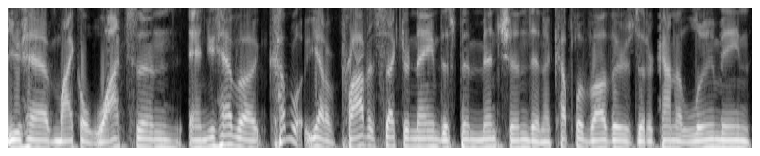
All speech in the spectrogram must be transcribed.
You have Michael Watson, and you have a couple. You have a private sector name that's been mentioned, and a couple of others that are kind of looming.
